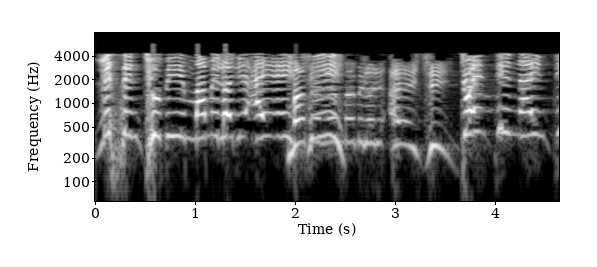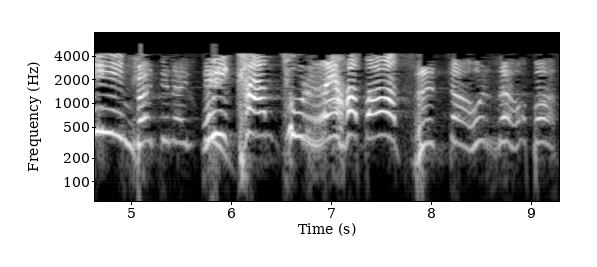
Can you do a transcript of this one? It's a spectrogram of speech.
Listen to me, Mamelodi IAG. Mamelodi IAG 2019, 2019 we come to Rehoboth. re tla ho Rehoboth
